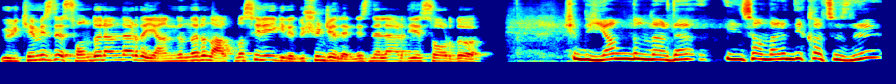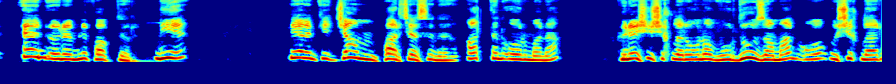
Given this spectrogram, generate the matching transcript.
ülkemizde son dönemlerde yangınların artması ile ilgili düşünceleriniz neler diye sordu. Şimdi yangınlarda insanların dikkatsizliği en önemli faktör. Niye? Diyelim ki cam parçasını attın ormana, güneş ışıkları ona vurduğu zaman o ışıklar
